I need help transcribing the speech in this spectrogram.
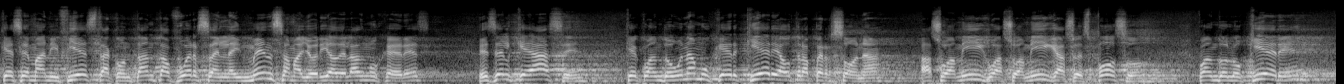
que se manifiesta con tanta fuerza en la inmensa mayoría de las mujeres, es el que hace que cuando una mujer quiere a otra persona, a su amigo, a su amiga, a su esposo, cuando lo quiere,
